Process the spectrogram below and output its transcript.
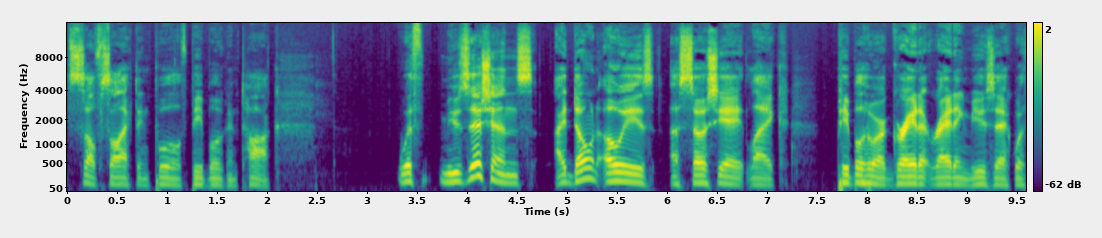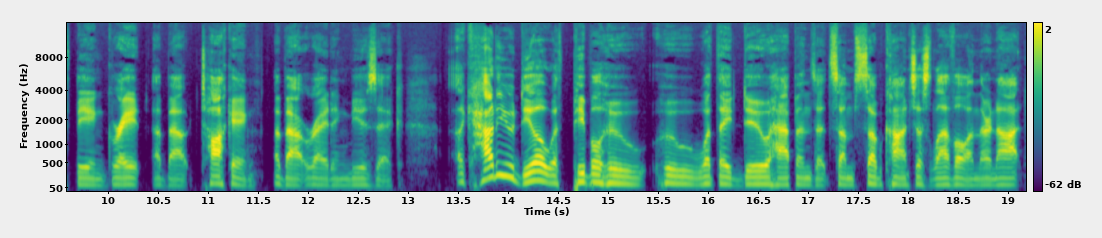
self-selecting pool of people who can talk. With musicians, I don't always associate like people who are great at writing music with being great about talking about writing music. Like how do you deal with people who who what they do happens at some subconscious level and they're not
